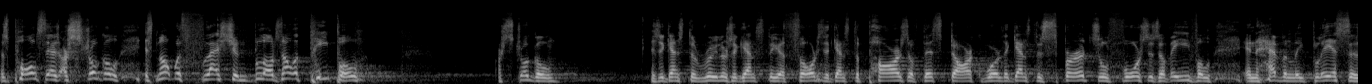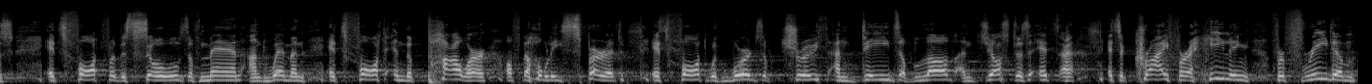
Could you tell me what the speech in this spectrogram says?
As Paul says, our struggle is not with flesh and blood, it's not with people. Our struggle is against the rulers, against the authorities, against the powers of this dark world, against the spiritual forces of evil in heavenly places. It's fought for the souls of men and women. It's fought in the power of the Holy Spirit. It's fought with words of truth and deeds of love and justice. It's a, it's a cry for healing, for freedom.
